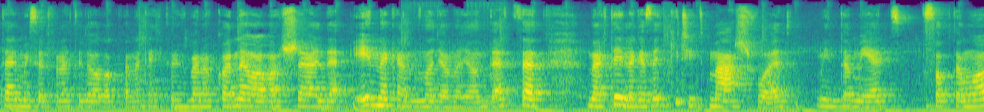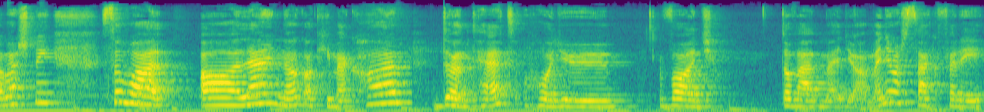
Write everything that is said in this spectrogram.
természetfeletti dolgok vannak egy könyvben, akkor ne olvass el, de én nekem nagyon-nagyon tetszett, mert tényleg ez egy kicsit más volt, mint amilyet szoktam olvasni. Szóval a lánynak, aki meghal, dönthet, hogy ő vagy tovább megy a mennyország felé,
